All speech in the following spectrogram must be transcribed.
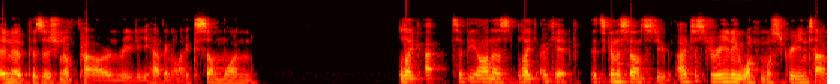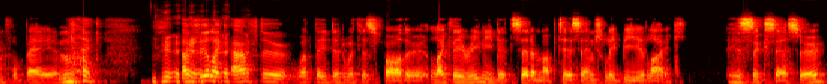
in a position of power and really having like someone like I, to be honest, like okay, it's gonna sound stupid. I just really want more screen time for Bay, and Like I feel like after what they did with his father, like they really did set him up to essentially be like his successor.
